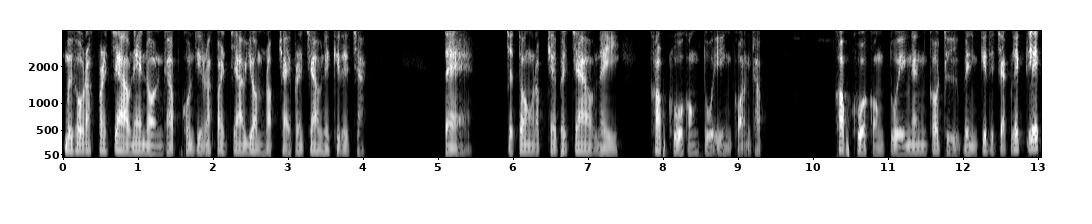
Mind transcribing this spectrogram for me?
เมื่อเขารักพระเจ้าแน่นอนครับ คนที่รักพระเจ้าย่อมรับใช้พระเจ้าในคริสตจักร แต่จะต้องรับใช้พระเจ้าในครอบครัวของตัวเองก่อนครับ ครอบครัวของตัวเองนั้นก็ถือเป็นคริสตจักรเล็ก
